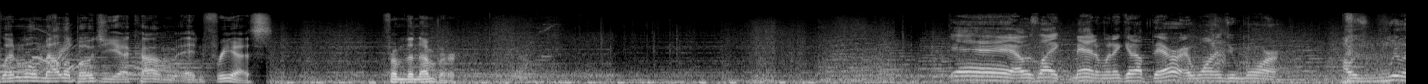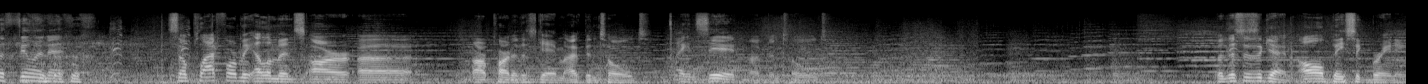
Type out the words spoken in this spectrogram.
When will Malebolgia come and free us from the number? Yay! I was like, man, when I get up there, I want to do more. I was really feeling it. So platforming elements are uh, are part of this game. I've been told. I can see it. I've been told. But this is again all basic braining.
